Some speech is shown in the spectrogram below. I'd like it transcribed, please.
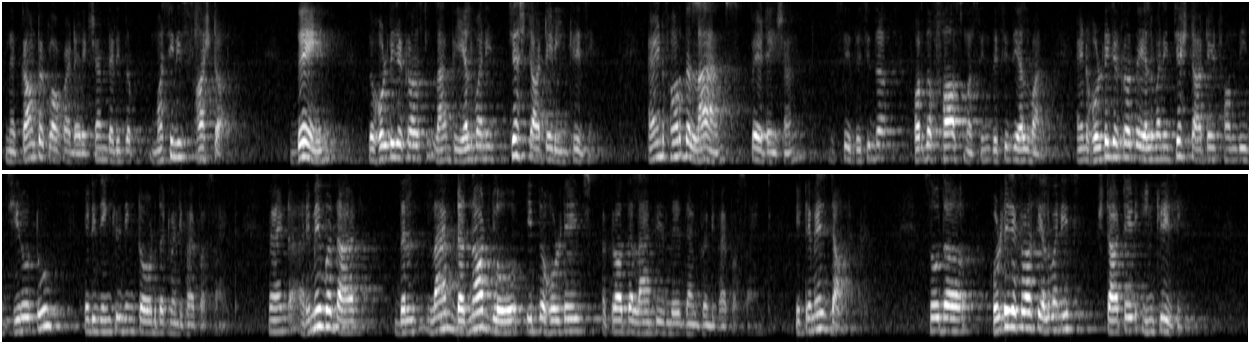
in a counterclockwise direction that is the machine is faster then the voltage across lamp L1 is just started increasing. And for the lamps, pay attention, See, this is the for the fast machine, this is L1. And voltage across the L1 is just started from the 0 to, it is increasing toward the 25%. And remember that the lamp does not glow if the voltage across the lamp is less than 25%. It remains dark. So the voltage across L1 is started increasing.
